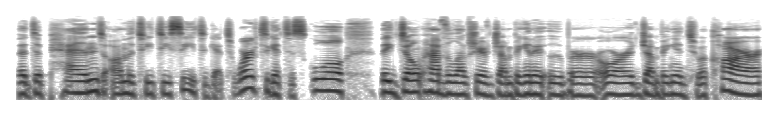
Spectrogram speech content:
that depend on the TTC to get to work, to get to school. They don't have the luxury of jumping in an Uber or jumping into a car.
